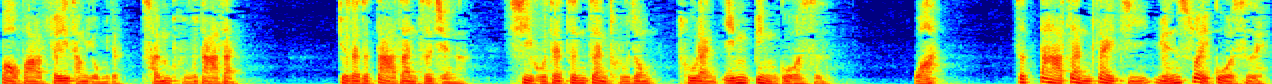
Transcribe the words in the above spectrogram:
爆发了非常有名的城濮大战。就在这大战之前啊，西湖在征战途中突然因病过世。哇，这大战在即，元帅过世哎，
